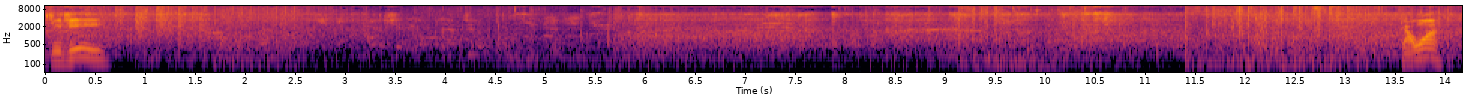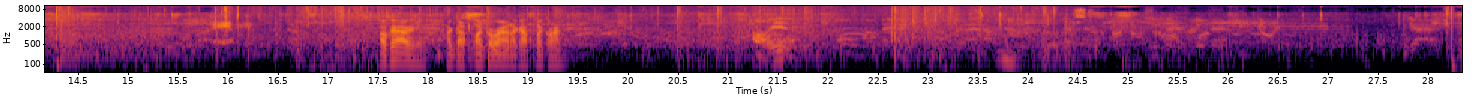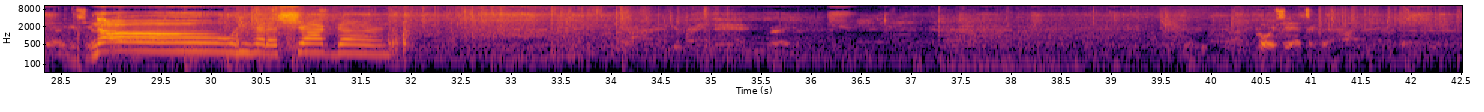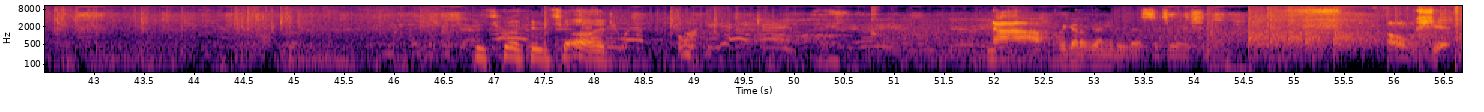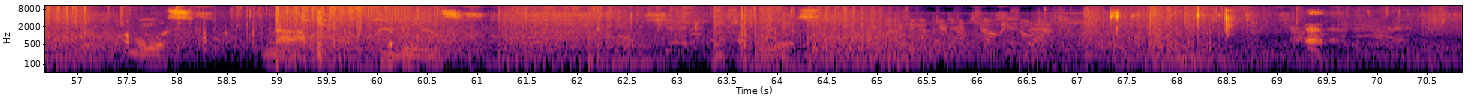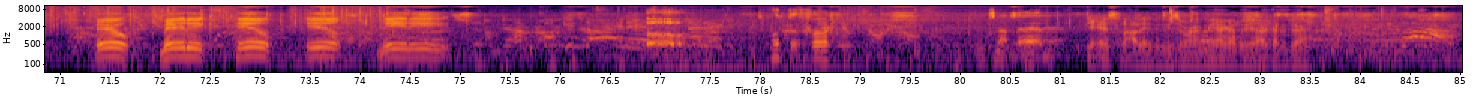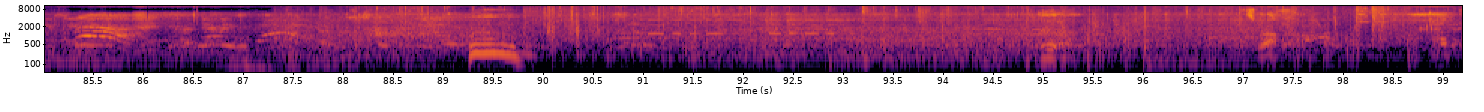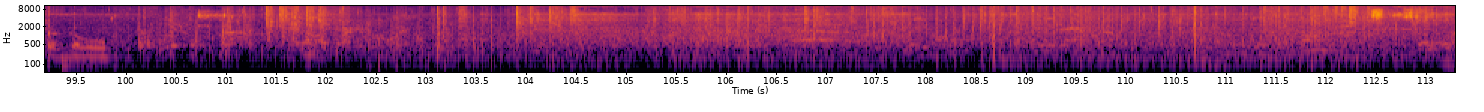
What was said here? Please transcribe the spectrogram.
GG. Got one. Okay, I gotta flank around. I gotta flank around. Oh yeah. Yeah, I guess you No, he had a shotgun. Right. Of course, yeah, it's okay. It's fucking Todd. Nah, we gotta remedy that situation. Oh shit. I'm a wuss. Nah. The beans. I'm a fucking wuss. Ah, Help, medic, help, help, medic. oh. What the fuck? It's not bad. Yeah, it's a lot of enemies around me. I gotta, I gotta die. Ugh. That's rough. Gold. Still low.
